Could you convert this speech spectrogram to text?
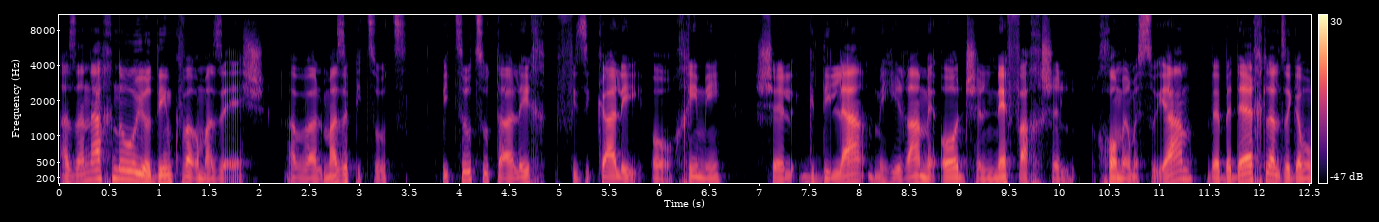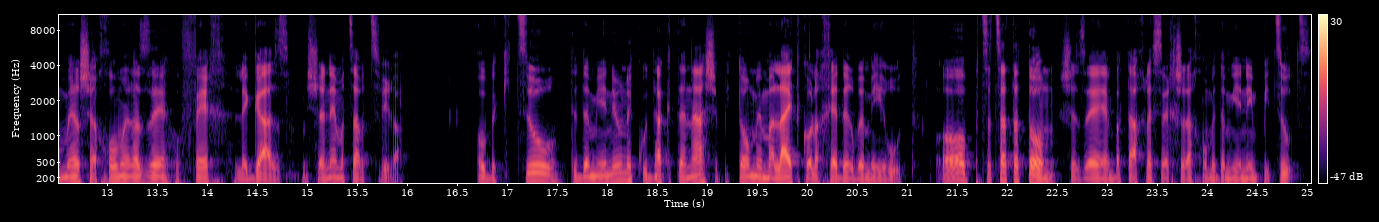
אז אנחנו יודעים כבר מה זה אש, אבל מה זה פיצוץ? פיצוץ הוא תהליך פיזיקלי או כימי של גדילה מהירה מאוד של נפח של חומר מסוים, ובדרך כלל זה גם אומר שהחומר הזה הופך לגז, משנה מצב צבירה. או בקיצור, תדמיינו נקודה קטנה שפתאום ממלאה את כל החדר במהירות. או פצצת אטום, שזה בתכלס איך שאנחנו מדמיינים פיצוץ.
